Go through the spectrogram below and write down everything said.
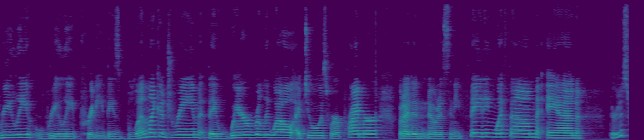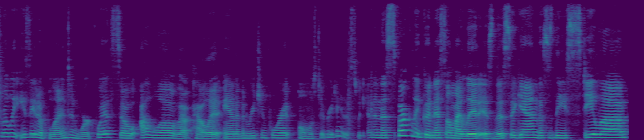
really, really pretty. These blend like a dream. They wear really well. I do always wear a primer, but I didn't notice any fading with them. And they're just really easy to blend and work with. So I love that palette and I've been reaching for it almost every day this week. And then the sparkly goodness on my lid is this again. This is the Stila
